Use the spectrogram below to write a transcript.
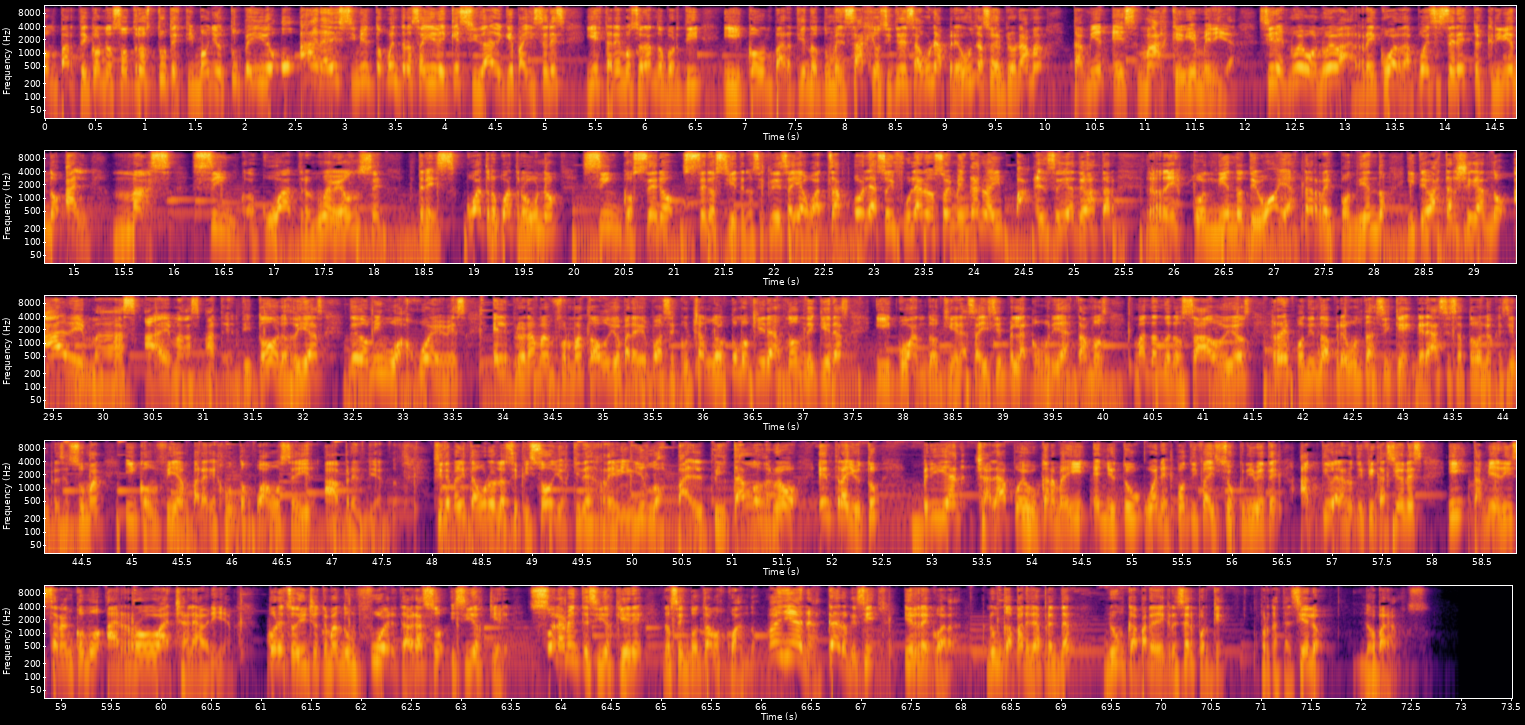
Comparte con nosotros tu testimonio, tu pedido o agradecimiento. Cuéntanos ahí de qué ciudad, de qué país eres y estaremos orando por ti y compartiendo tu mensaje. O si tienes alguna pregunta sobre el programa, también es más que bienvenida. Si eres nuevo o nueva, recuerda, puedes hacer esto escribiendo al más 54911 3441 5007. Nos escribes ahí a WhatsApp. Hola, soy fulano, soy mengano. Ahí, pa, enseguida te va a estar respondiendo. Te voy a estar respondiendo y te va a estar llegando además, además, atentí todos los días de domingo a jueves el programa en formato audio para que puedas escucharlo como quieras, donde quieras y cuando quieras. Ahí siempre en la comunidad estamos mandándonos audios, respondiendo a preguntas. Así que gracias a todos los que siempre se suman y confían para que juntos podamos seguir aprendiendo. Si te perdiste alguno de los episodios, quieres revivirlos, palpitarlos de nuevo, entra a YouTube, Brian Chalá, puedes buscarme ahí en YouTube o en Spotify, suscríbete, activa las notificaciones y también en Instagram como arroba chalabrian. Con eso dicho, te mando un fuerte abrazo y si Dios quiere, solamente si Dios quiere, nos encontramos cuando? Mañana, claro que sí. Y recuerda, nunca pares de aprender, nunca pares de crecer, ¿por qué? Porque hasta el cielo no paramos.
